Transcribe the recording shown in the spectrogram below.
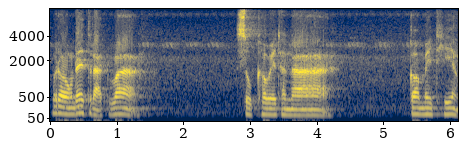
พระองค์ได้ตรัสว่า สุขเวทนา ก็ไม่เที่ยง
